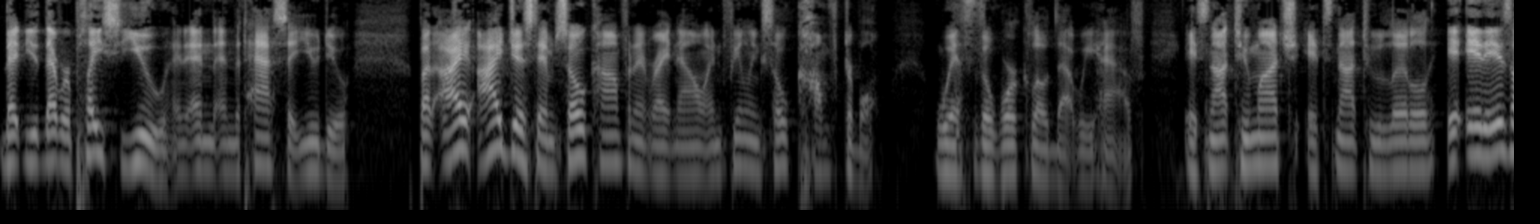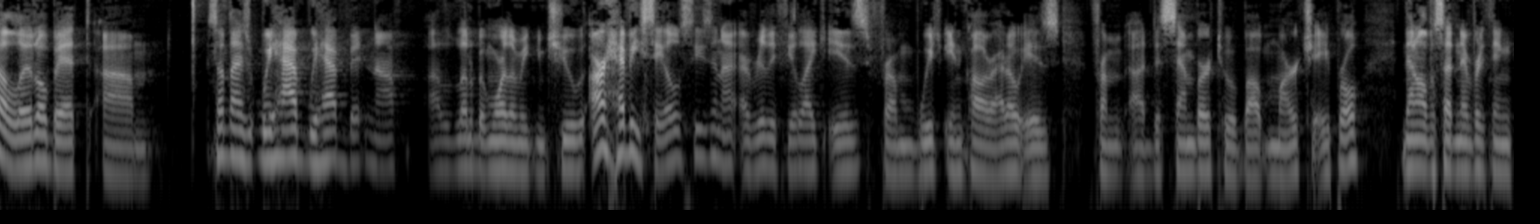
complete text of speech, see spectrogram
that you that replace you and and, and the tasks that you do. But i i just am so confident right now and feeling so comfortable with the workload that we have it's not too much it's not too little it, it is a little bit um sometimes we have we have bitten off a little bit more than we can chew. Our heavy sales season, I, I really feel like, is from we in Colorado is from uh, December to about March, April. then all of a sudden, everything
